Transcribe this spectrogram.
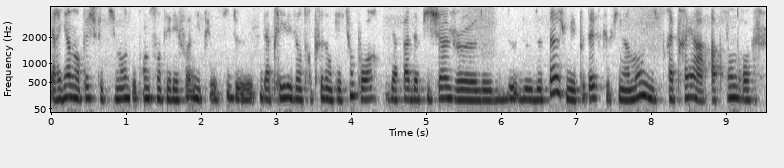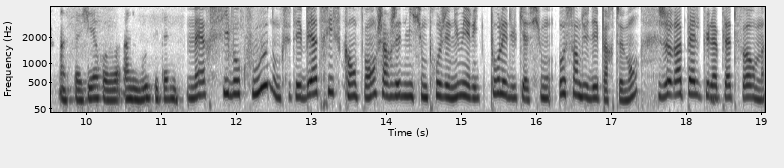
Et rien n'empêche effectivement de prendre son téléphone et puis aussi d'appeler les entreprises en question pour voir qu'il n'y a pas d'affichage de, de, stage, mais peut-être que finalement, ils seraient prêts à, prendre un stagiaire euh, à nouveau cette année. Merci beaucoup. Donc, c'était Béatrice Campan, chargée de mission projet numérique pour l'éducation au sein du département. Je rappelle que la plateforme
